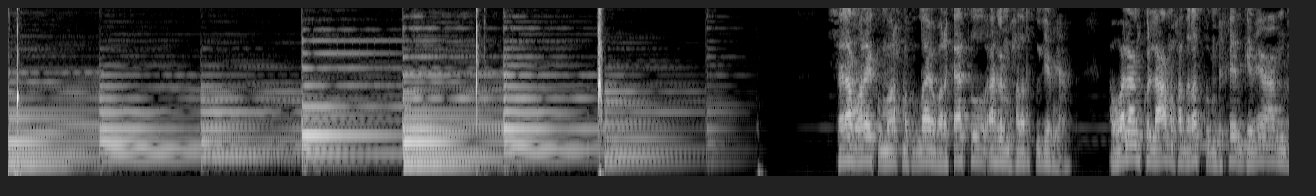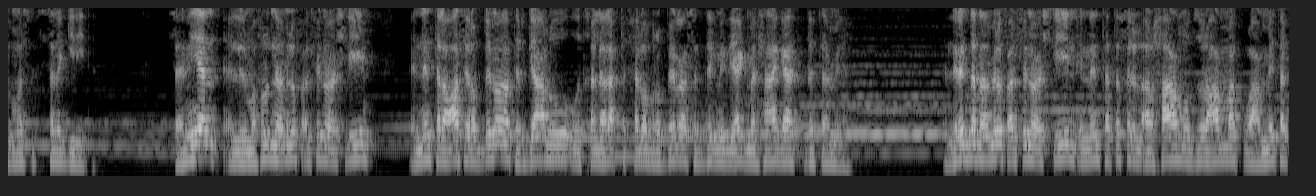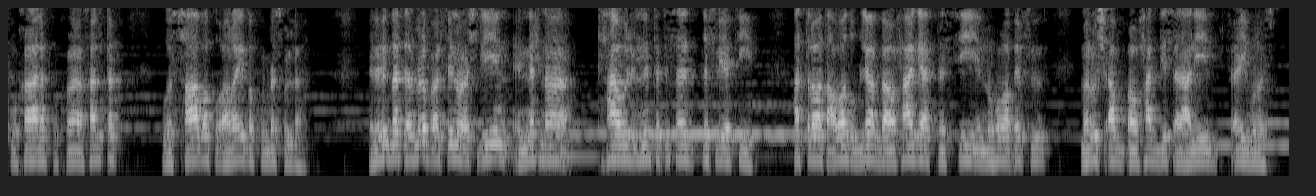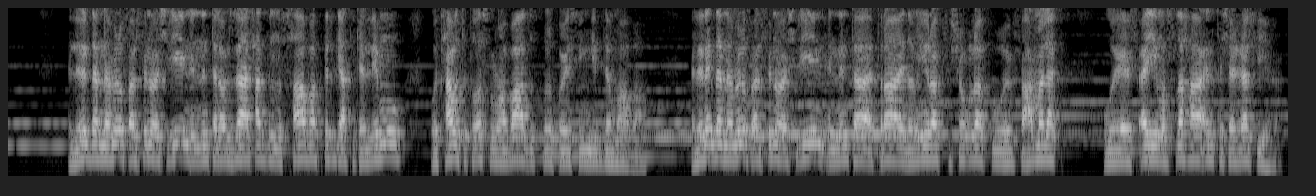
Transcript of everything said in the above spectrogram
السلام عليكم ورحمة الله وبركاته. أهلا بحضراتكم جميعا. أولا كل عام وحضراتكم بخير جميعا بمناسبة السنة الجديدة. ثانيا اللي المفروض نعمله في 2020 إن أنت لو عاصي ربنا ترجع له وتخلي علاقتك حلوة بربنا صدقني دي أجمل حاجة تقدر تعملها. اللي نقدر نعمله في 2020 إن أنت تصل الأرحام وتزور عمك وعمتك وخالك وخالتك وأصحابك وقرايبك والناس كلها. اللي تقدر تعمله في 2020 إن إحنا تحاول إن أنت تسعد طفل يتيم. حتى لو هتعوضه بلعبة أو حاجة تنسيه انه هو طفل ملوش أب أو حد يسأل عليه في أي مناسبة. اللي نقدر نعمله في 2020 إن أنت لو مزعل حد من أصحابك ترجع تكلمه وتحاول تتواصلوا مع بعض وتكونوا كويسين جدا مع بعض. اللي نقدر نعمله في 2020 إن أنت تراعي ضميرك في شغلك وفي عملك وفي أي مصلحة أنت شغال فيها.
